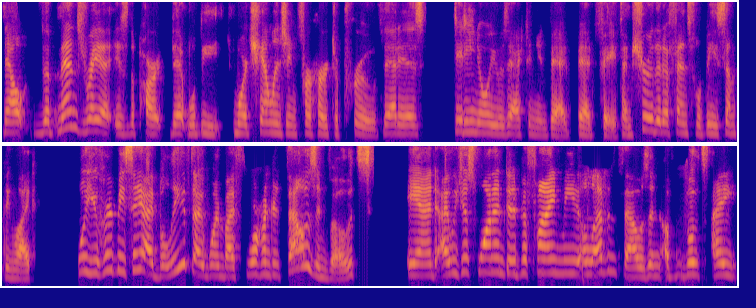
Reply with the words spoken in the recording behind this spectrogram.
Now, the mens rea is the part that will be more challenging for her to prove. That is, did he know he was acting in bad bad faith? I'm sure the defense will be something like, "Well, you heard me say I believed I won by 400,000 votes, and I would just wanted to find me 11,000 of votes I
